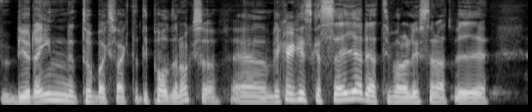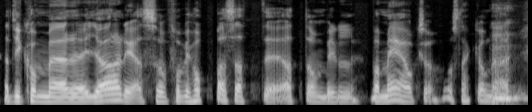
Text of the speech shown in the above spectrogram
bjuda in Tobaksfakta till podden också. Eh, vi kanske ska säga det till våra lyssnare att vi att vi kommer göra det så får vi hoppas att, eh, att de vill vara med också och snacka om det här. Mm.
